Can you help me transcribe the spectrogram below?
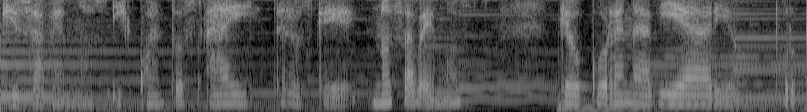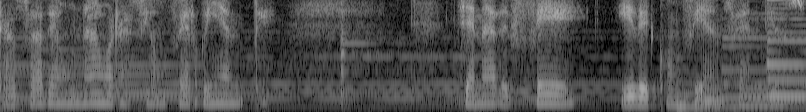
que sabemos y cuántos hay de los que no sabemos que ocurren a diario por causa de una oración ferviente, llena de fe y de confianza en Dios?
